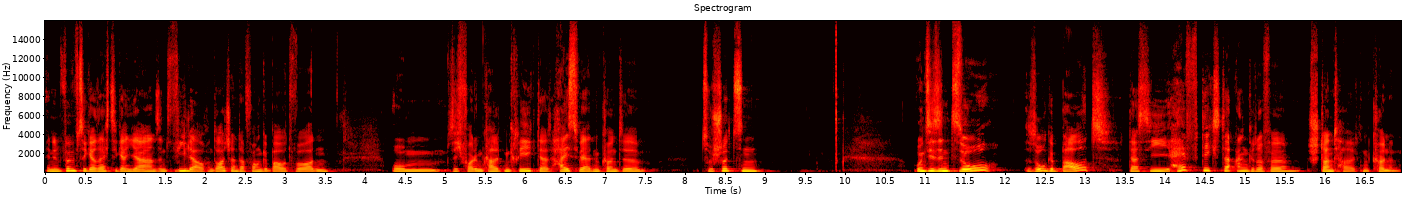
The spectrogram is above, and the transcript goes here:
In den 50er, 60er Jahren sind viele auch in Deutschland davon gebaut worden, um sich vor dem Kalten Krieg, der heiß werden könnte, zu schützen. Und sie sind so, so gebaut, dass sie heftigste Angriffe standhalten können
